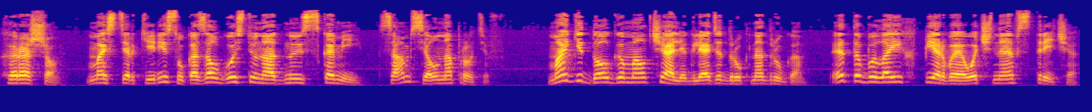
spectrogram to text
Хорошо. Мастер Кирис указал гостю на одну из скамей. Сам сел напротив. Маги долго молчали, глядя друг на друга. Это была их первая очная встреча.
